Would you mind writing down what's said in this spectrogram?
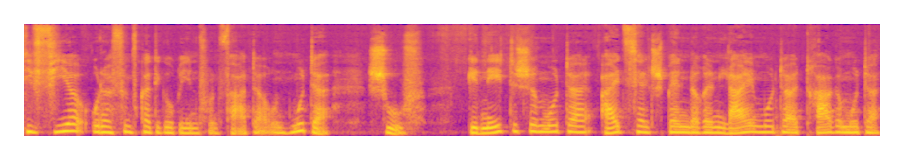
die vier oder fünf Kategorien von Vater und Mutter schuf genetische Mutter, Eizellspenderin, Leihmutter, Tragemutter,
